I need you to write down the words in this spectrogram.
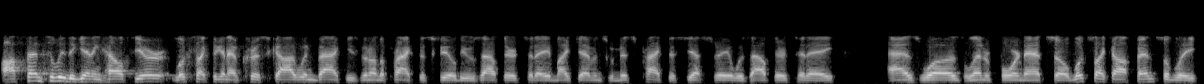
Offensively, they're getting healthier. Looks like they're going to have Chris Godwin back. He's been on the practice field. He was out there today. Mike Evans, who missed practice yesterday, was out there today, as was Leonard Fournette. So it looks like offensively,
